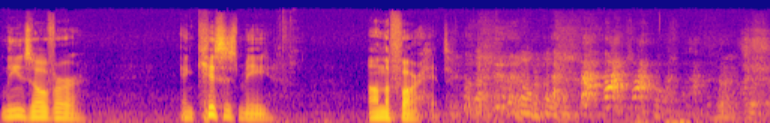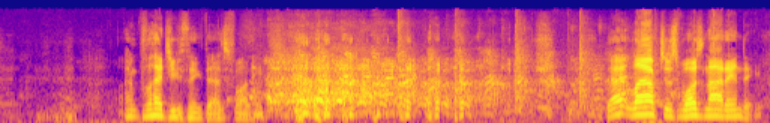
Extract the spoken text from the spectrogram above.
leans over and kisses me on the forehead. I'm glad you think that's funny. that laugh just was not ending.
